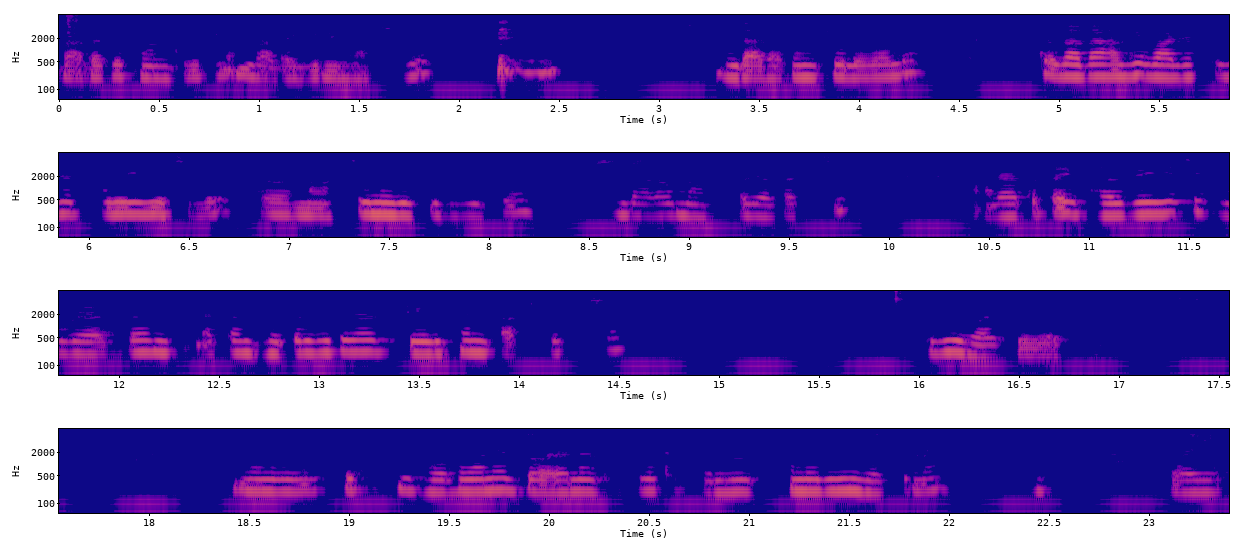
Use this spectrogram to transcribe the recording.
দাদাকে ফোন করেছিলাম, দাদা গিয়ে নিয়ে আসলো। দাদা এখন চলে গেল। তো দাদা আগে বাজার টাজার করেই গেছিল। তা মাছ এনে রেখে দিয়েছে। দাঁড়াও, মাছটা দেখাচ্ছি। আর এতটাই ভয় পেয়ে গেছি, পুরো একদম একদম ভেতর, ভেতরে টেনশন কাজ করছে। খুবই ভয় পেয়ে গেছি। মানে সত্যি ভগবানের দয়া না থাকলে তো কোনো কোনো দিনই হতো না। যাই হোক,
